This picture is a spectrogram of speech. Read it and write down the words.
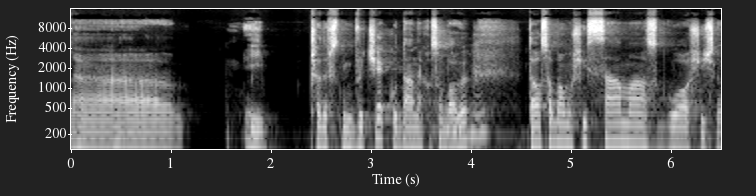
e, i przede wszystkim wycieku danych osobowych, mhm. ta osoba musi sama zgłosić. No,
